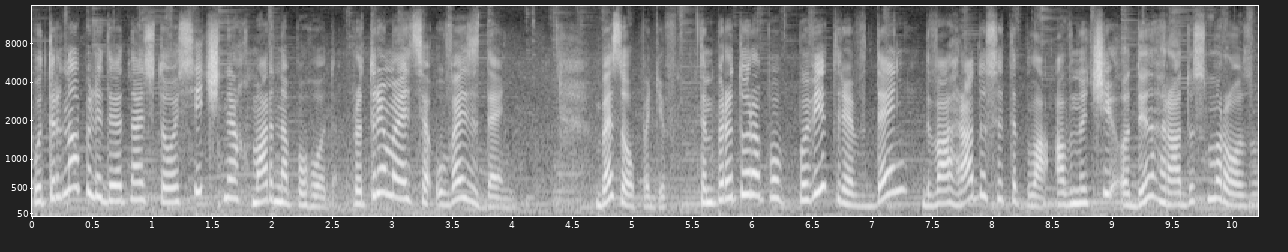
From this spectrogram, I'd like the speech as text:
У Тернополі 19 січня хмарна погода протримається увесь день. Без опадів. Температура повітря в день 2 градуси тепла, а вночі 1 градус морозу.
